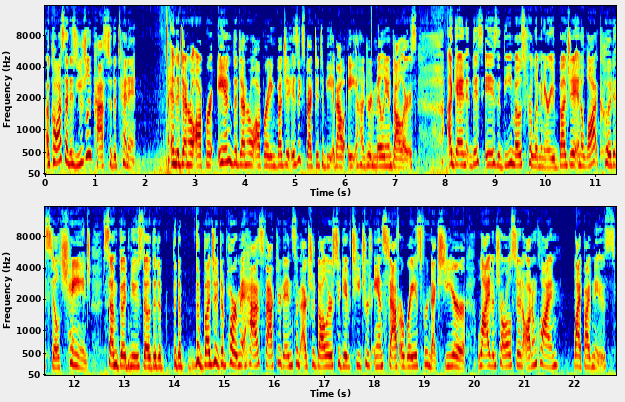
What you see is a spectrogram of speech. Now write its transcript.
a cost that is usually passed to the tenant and the general opera and the general operating budget is expected to be about 800 million dollars. Again, this is the most preliminary budget and a lot could still change. Some good news though, the the, the budget department has factored in some extra dollars to give teachers and staff a raise for next year. Live in Charleston, Autumn Klein, Live 5 News.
